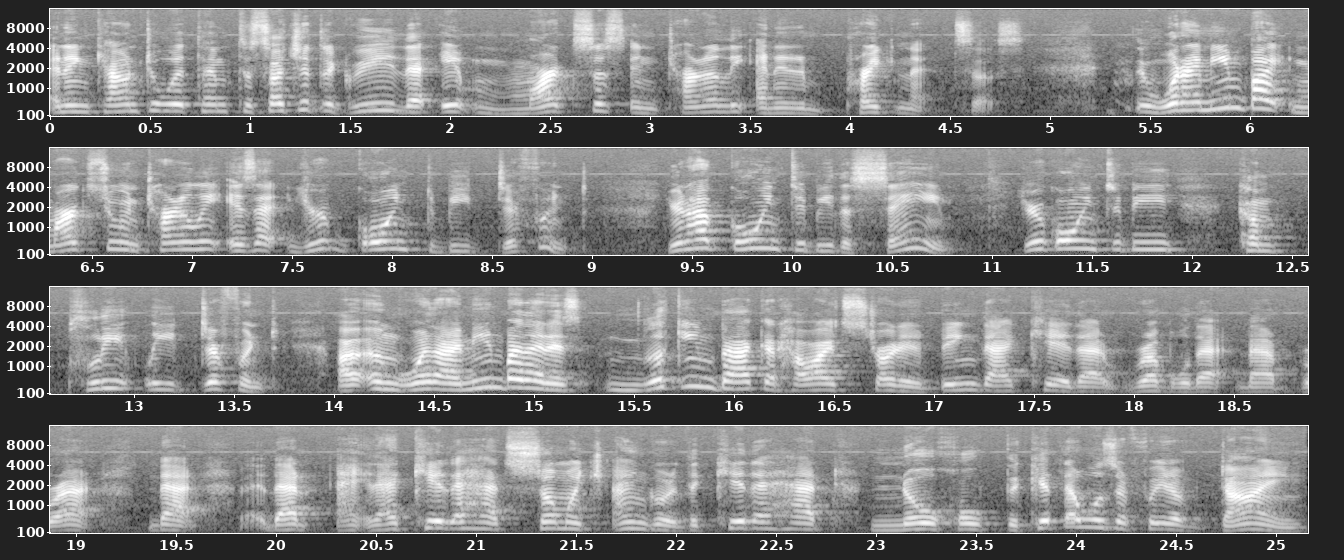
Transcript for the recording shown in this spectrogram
an encounter with Him to such a degree that it marks us internally and it impregnates us. What I mean by marks you internally is that you're going to be different. You're not going to be the same. You're going to be completely different. Uh, and what I mean by that is looking back at how I started, being that kid, that rebel, that that brat, that that that kid that had so much anger, the kid that had no hope, the kid that was afraid of dying,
